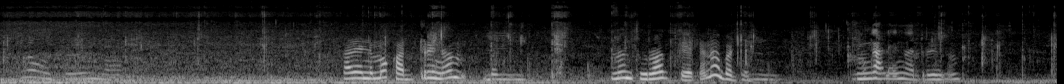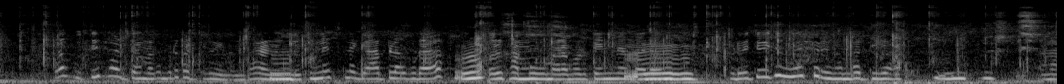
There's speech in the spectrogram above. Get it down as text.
இவ்வளோ தேங்காய். அது என்னமோ கட்டுறினா இன்னும் துறா கேட்டேனா பட் இங்காலையும் கட்டுறினா புத்திசாலித்தன மரம் மட்டும் கட்டுறீங்க சின்ன சின்ன கேப்ல கூட ஒரு கம்மு மரம் ஒரு தென்னை மரம். அப்படி வச்சு வச்சு ஊத்துறீங்க பாத்தியா? ஆனா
